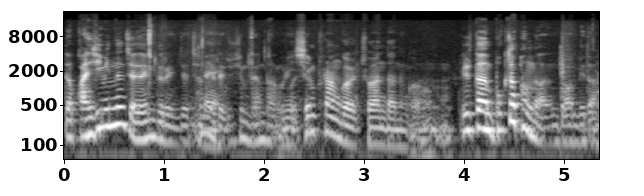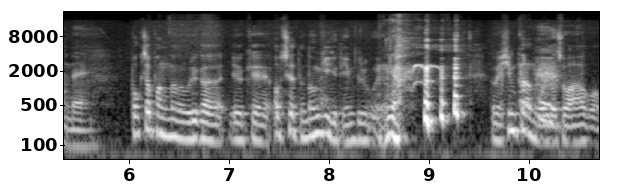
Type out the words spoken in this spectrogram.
일단 관심 있는 제자님들은 이제 참여해 네. 주시면 된다는 우리 거죠. 심플한 걸 좋아한다는 거. 음, 일단 복잡한 건 안 좋아합니다. 네. 복잡한 건 우리가 이렇게 업체한테 넘기기도 힘들고요. 그리고 심플한 거 원래 좋아하고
